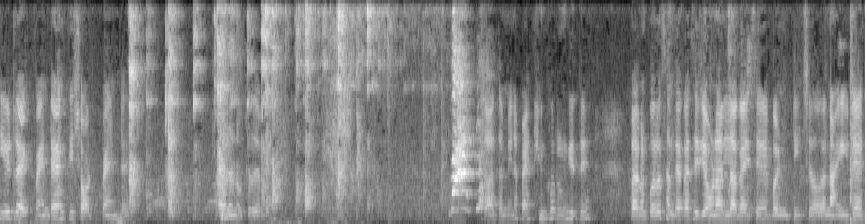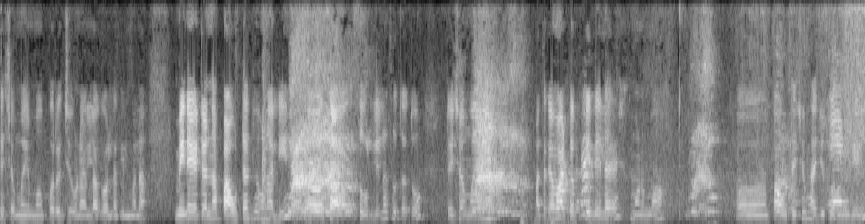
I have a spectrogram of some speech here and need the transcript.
ही ट्रॅक पॅन्ट आहे आणि ती शॉर्ट पॅन्ट आहे. अर्णवचं झालं. तर आता मी ना पॅकिंग करून घेते. कारण परत संध्याकाळचे जेवणाला लागायचे. आहे बंटीचं नाईट आहे त्याच्यामुळे मग परत जेवणाला लागावं लागेल मला. मी ना येताना पावटा घेऊन आली. सा सोललेलाच होता तो. त्याच्यामुळे आता काय वाटप केलेलं आहे म्हणून मग पावट्याची भाजी करून घेईन.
